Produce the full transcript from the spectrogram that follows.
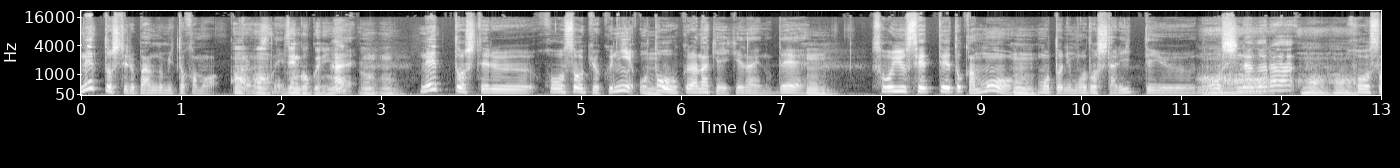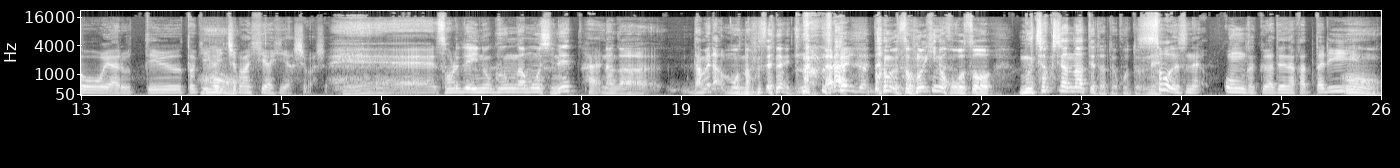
ネットしてる番組とかもあるんですね、うんうん。全国にね、はい。うんうん。ネットしてる放送局に音を送らなきゃいけないので、うんそういう設定とかもうん。元に戻したりっていうのをしながら放送をやるっていう時が一番ヒヤヒヤしました、へえそれで猪野くんがもしね、はい。なんかダメだもう直せないってなったら 多分その日の放送むちゃくちゃになってたってことよね。そうですね。音楽が出なかったりうん。っ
